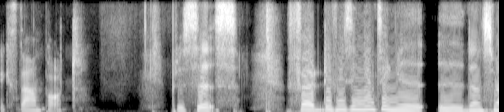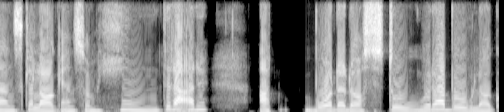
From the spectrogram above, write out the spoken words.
extern part. Precis. För det finns ingenting i, i den svenska lagen som hindrar att både då stora bolag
